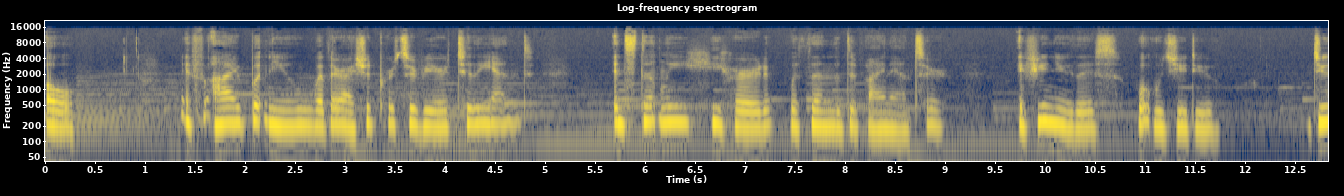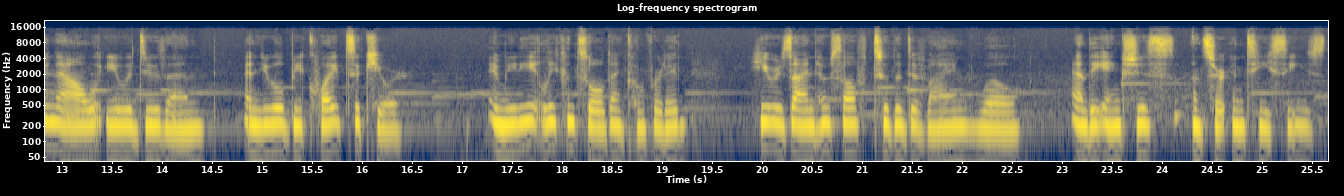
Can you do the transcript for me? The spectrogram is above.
Oh, if I but knew whether I should persevere to the end. Instantly he heard within the divine answer If you knew this, what would you do? Do now what you would do then, and you will be quite secure. Immediately consoled and comforted, he resigned himself to the divine will, and the anxious uncertainty ceased.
